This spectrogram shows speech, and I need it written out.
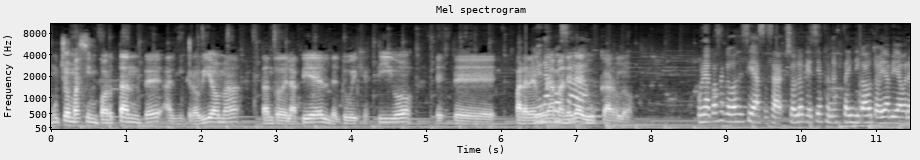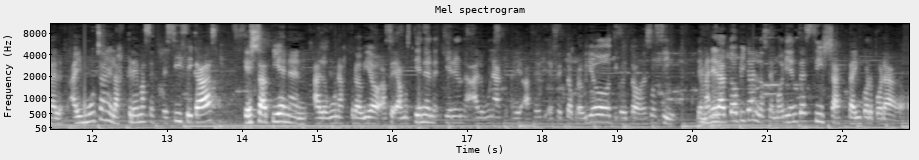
mucho más importante al microbioma, tanto de la piel, del tubo digestivo, este, para de alguna cosa- manera educarlo. Una cosa que vos decías, o sea, yo lo que decía es que no está indicado todavía vía oral. Hay muchas de las cremas específicas que ya tienen algunas probióticos, o sea, digamos, tienen, tienen alguna eh, efe- efecto probiótico y todo, eso sí. De manera tópica, en los emolientes sí ya está incorporado.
